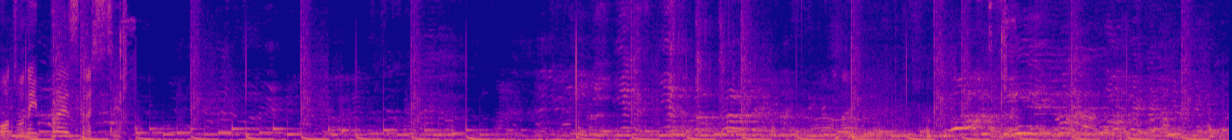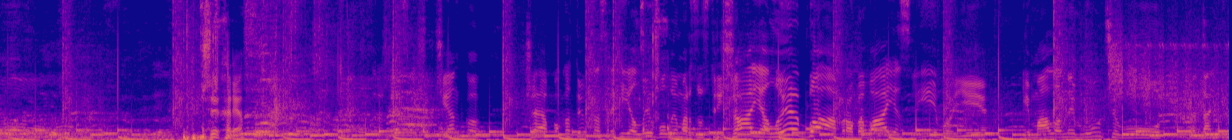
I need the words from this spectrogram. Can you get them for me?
От вони й пристрасті. Стражевський Шевченко вже покотив на Сергія Либу. Лимар зустрічає. Либа пробиває з лівої. І мало не влучив у дальній.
